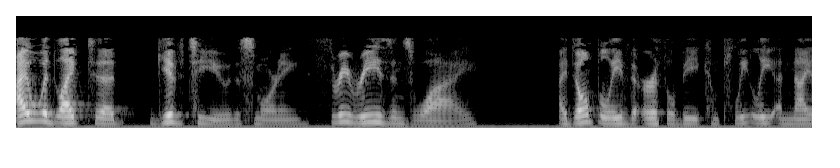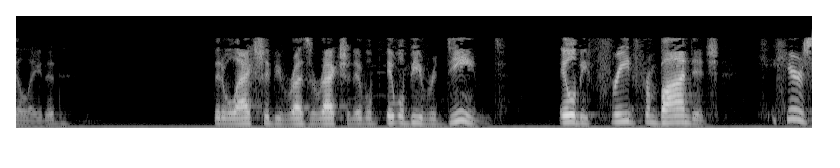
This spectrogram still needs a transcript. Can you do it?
I would like to give to you this morning three reasons why I don't believe the earth will be completely annihilated, that it will actually be resurrection. It will, it will be redeemed, it will be freed from bondage. Here's,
